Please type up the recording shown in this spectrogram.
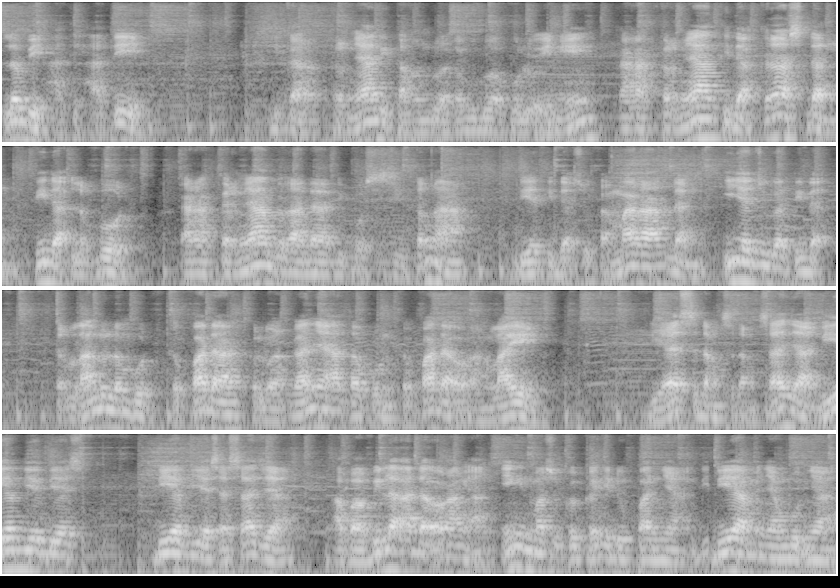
lebih hati-hati di karakternya di tahun 2020 ini karakternya tidak keras dan tidak lembut. Karakternya berada di posisi tengah dia tidak suka marah dan ia juga tidak terlalu lembut kepada keluarganya ataupun kepada orang lain. Dia sedang-sedang saja dia biasa dia biasa saja. Apabila ada orang yang ingin masuk ke kehidupannya dia menyambutnya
